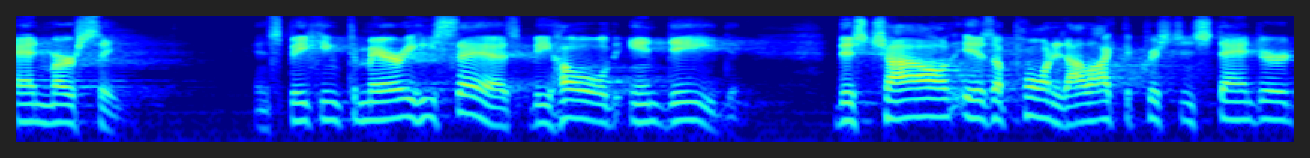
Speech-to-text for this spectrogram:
and mercy. In speaking to Mary, he says, Behold, indeed, this child is appointed. I like the Christian Standard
